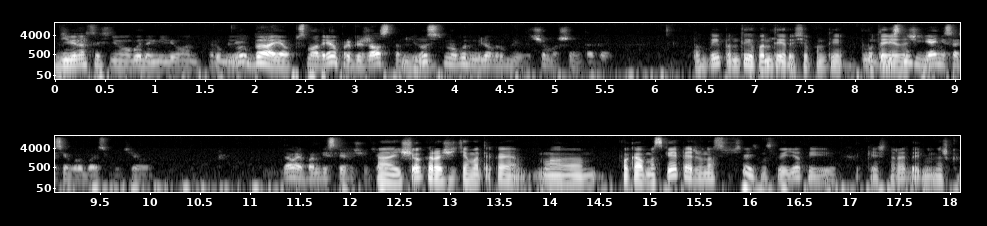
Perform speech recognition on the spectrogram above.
97 года миллион рублей. Ну да, я вот посмотрел, пробежался, там, Мгм. 97 года миллион рублей, зачем машина такая? Понты, понты, понты, это все понты. Вот Понты, объясните, я не совсем врубаюсь в эту тему. Давай, бомби следующую тему. А еще, короче, тема такая. эм, Пока в Москве, опять же, у нас все из Москвы идет, и, конечно, радует немножко.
